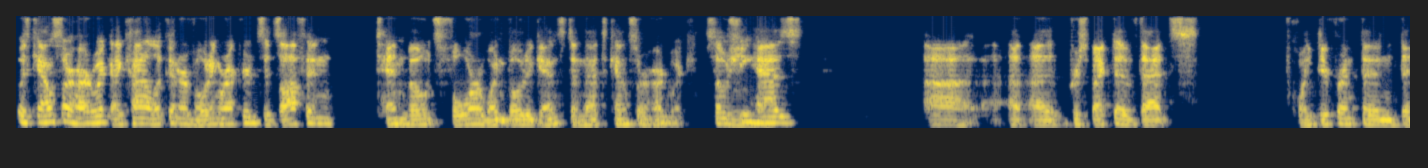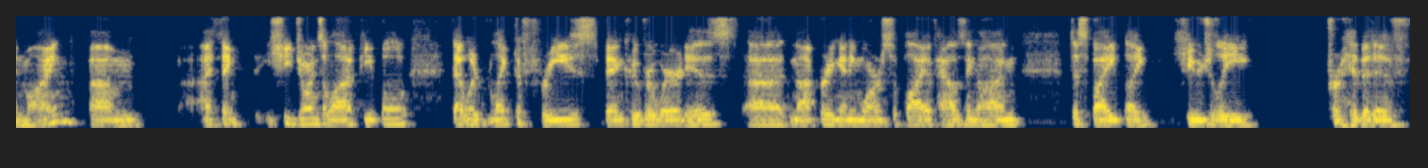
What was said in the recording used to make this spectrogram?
With Councillor Hardwick, I kind of look at her voting records. It's often ten votes for, one vote against, and that's Councillor Hardwick. So mm-hmm. she has uh, a, a perspective that's quite different than than mine. Um, I think she joins a lot of people that would like to freeze Vancouver where it is, uh, not bring any more supply of housing on, despite like hugely prohibitive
